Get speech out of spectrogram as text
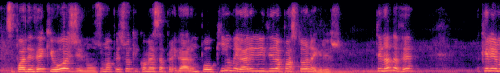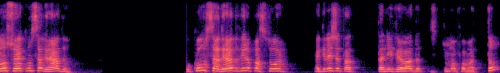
Vocês podem ver que hoje, irmãos, uma pessoa que começa a pregar um pouquinho melhor, ele vira pastor na igreja. Não tem nada a ver. Aquele irmão só é consagrado. O consagrado vira pastor. A igreja está tá nivelada de uma forma tão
